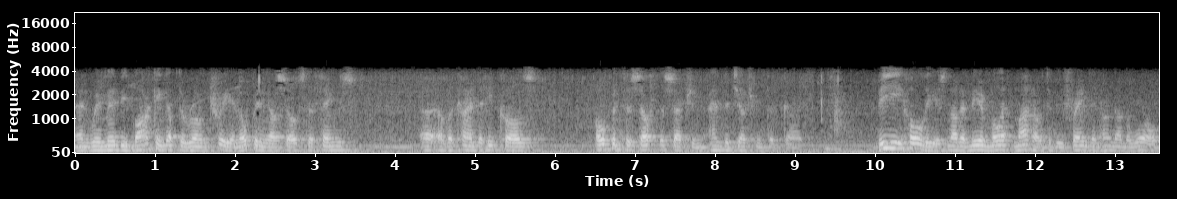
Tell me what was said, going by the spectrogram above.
And we may be barking up the wrong tree and opening ourselves to things uh, of a kind that he calls open to self deception and the judgment of God. Be holy is not a mere motto to be framed and hung on the wall.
